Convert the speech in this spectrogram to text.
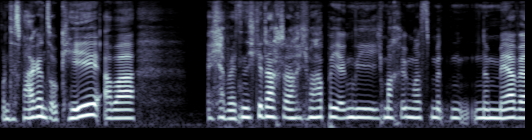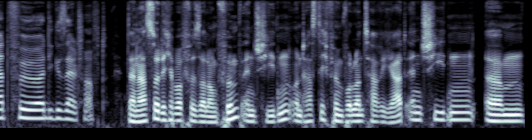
Und das war ganz okay, aber ich habe jetzt nicht gedacht, ach, ich mache irgendwie, ich mache irgendwas mit einem Mehrwert für die Gesellschaft. Dann hast du dich aber für Salon 5 entschieden und hast dich für ein Volontariat entschieden, ähm,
